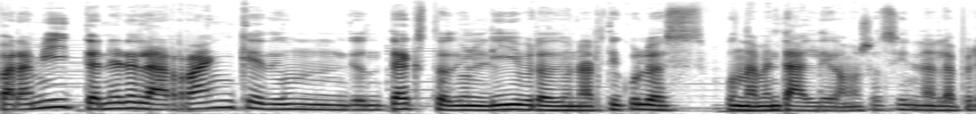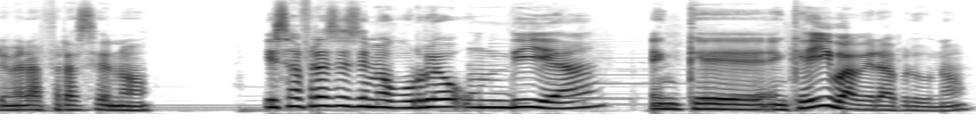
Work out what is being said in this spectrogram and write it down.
para mí tener el arranque de un, texto, de un libro, de un artículo es fundamental, digamos. Yo sin la primera frase no. Y esa frase se me ocurrió un día en que iba a ver a Bruno.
